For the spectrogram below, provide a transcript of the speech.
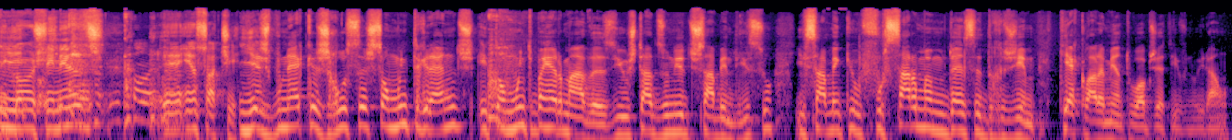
E, e, com os chineses em Sochi. E as bonecas russas são muito grandes e estão muito bem armadas. E os Estados Unidos sabem disso e sabem que o forçar uma mudança de regime, que é claramente o objetivo no Irão,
